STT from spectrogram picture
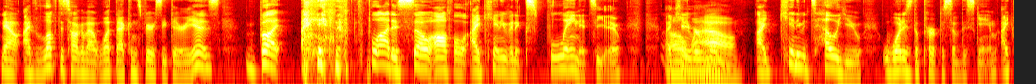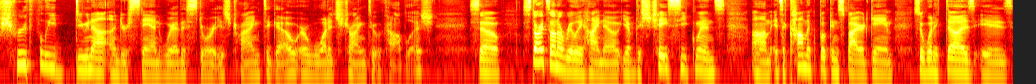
now i'd love to talk about what that conspiracy theory is but the plot is so awful. I can't even explain it to you. I oh, can't even wow. remember. I can't even tell you what is the purpose of this game. I truthfully do not understand where this story is trying to go or what it's trying to accomplish. So, starts on a really high note. You have this chase sequence. Um, it's a comic book inspired game. So, what it does is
